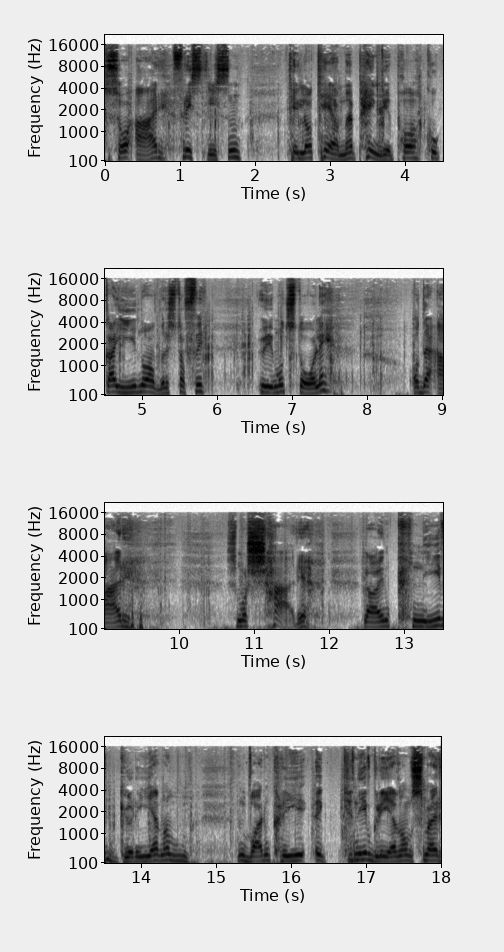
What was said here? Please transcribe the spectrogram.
så er fristelsen til å tjene penger på kokain og andre stoffer uimotståelig. Og det er som å skjære La en kniv gli gjennom en varm kniv gli gjennom smør.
